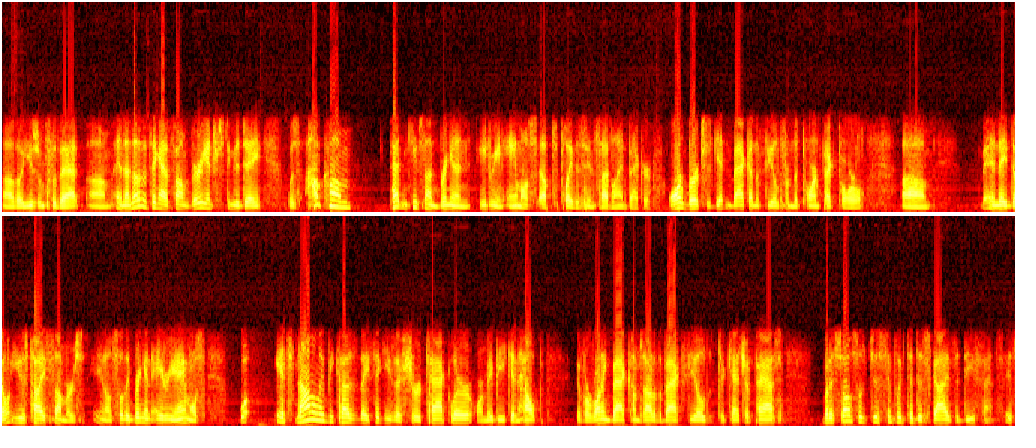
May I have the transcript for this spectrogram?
Uh, they'll use him for that. Um, and another thing I found very interesting today was how come Pettine keeps on bringing in Adrian Amos up to play this inside linebacker. Oren Burks is getting back on the field from the torn pectoral. Um, and they don't use Ty Summers, you know, so they bring in Adrian Amos. Well, it's not only because they think he's a sure tackler, or maybe he can help if a running back comes out of the backfield to catch a pass, but it's also just simply to disguise the defense. It's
